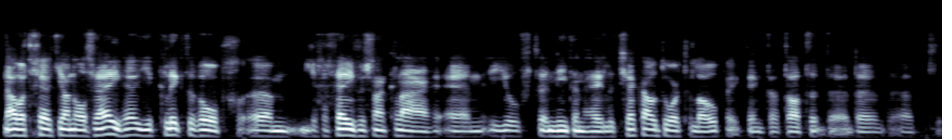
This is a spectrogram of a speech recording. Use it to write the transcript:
Nou, wat Gert-Jan al zei, hè, je klikt erop, um, je gegevens staan klaar en je hoeft niet een hele checkout door te lopen. Ik denk dat dat de, de, de, het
